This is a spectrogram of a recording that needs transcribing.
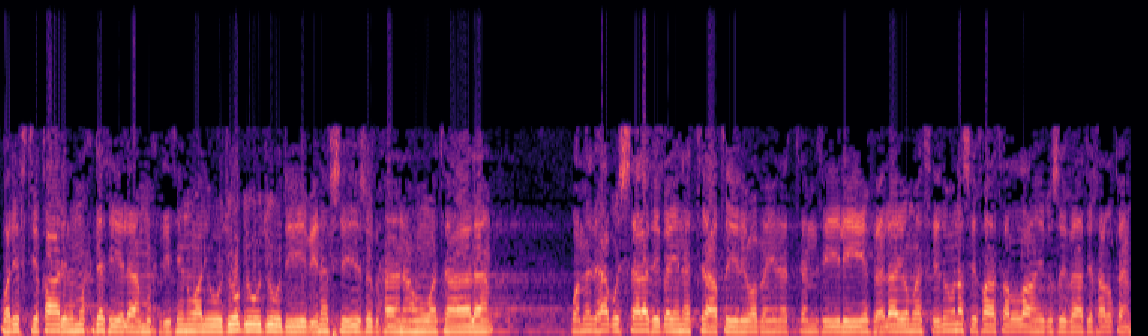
ولافتقار المحدث إلى محدث ولوجوب وجوده بنفسه سبحانه وتعالى ومذهب السلف بين التعطيل وبين التمثيل فلا يمثلون صفات الله بصفات خلقه.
